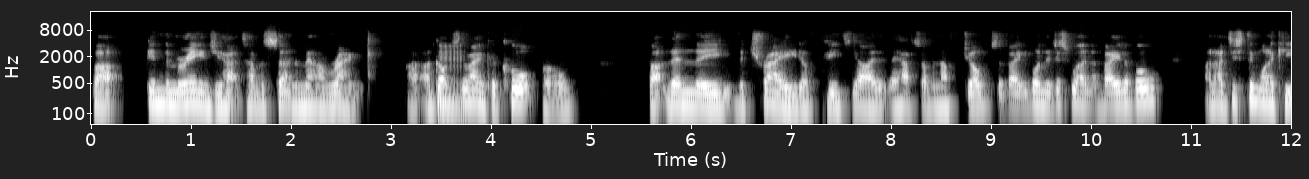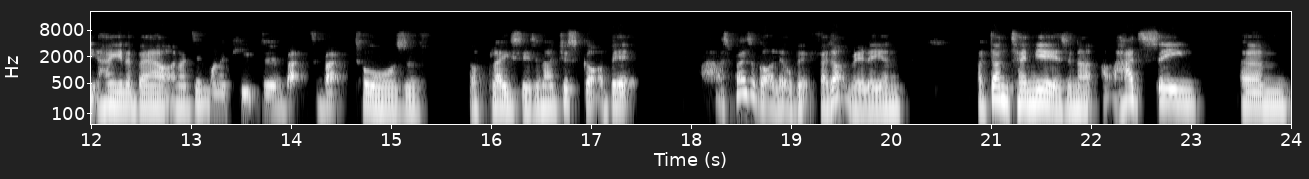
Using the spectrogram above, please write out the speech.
but in the Marines, you had to have a certain amount of rank. I, I got mm. to hmm. the rank of corporal, but then the the trade of PTI that they have to have enough jobs available, and they just weren't available. And I just didn't want to keep hanging about, and I didn't want to keep doing back to back tours of of places. And I just got a bit, I suppose, I got a little bit fed up really. And I'd done ten years, and I, I had seen um,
